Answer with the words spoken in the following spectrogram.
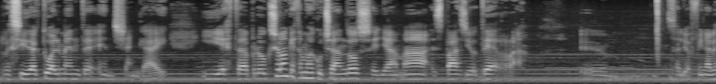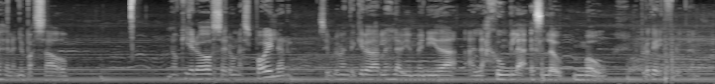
reside actualmente en Shanghái. Y esta producción que estamos escuchando se llama Spazio Terra. Eh, salió a finales del año pasado. No quiero ser un spoiler, simplemente quiero darles la bienvenida a la jungla Slow Mo. Espero que disfruten.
